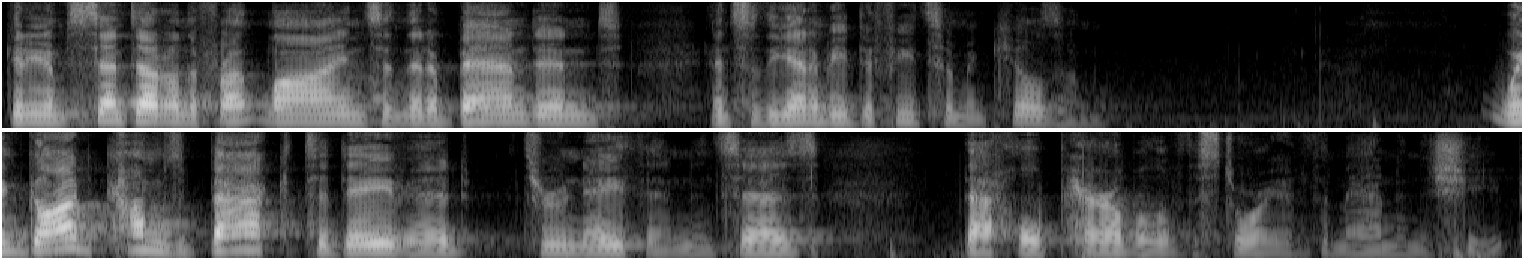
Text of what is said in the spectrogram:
getting him sent out on the front lines and then abandoned, and so the enemy defeats him and kills him. When God comes back to David through Nathan and says, that whole parable of the story of the man and the sheep.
